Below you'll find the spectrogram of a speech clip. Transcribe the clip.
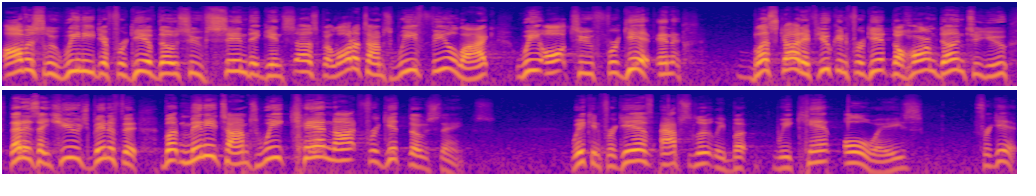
obviously we need to forgive those who've sinned against us but a lot of times we feel like we ought to forget and bless God, if you can forget the harm done to you, that is a huge benefit. But many times we cannot forget those things. We can forgive, absolutely, but we can't always forget.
